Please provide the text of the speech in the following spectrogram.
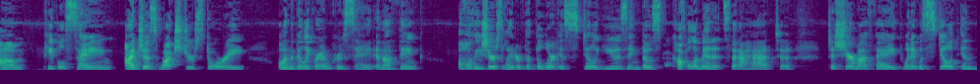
um, people saying, "I just watched your story on the Billy Graham Crusade," and I think all these years later that the Lord is still using those couple of minutes that I had to to share my faith when it was still in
